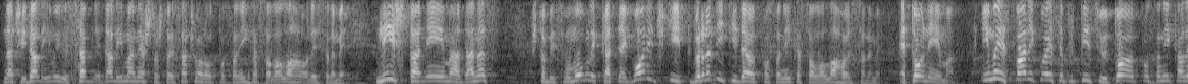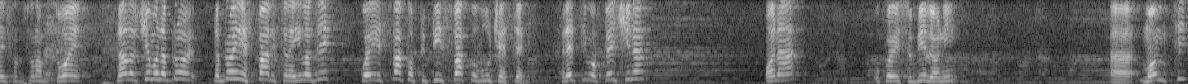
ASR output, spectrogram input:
Znači da li imaju sablje, da li ima nešto što je sačuvano od poslanika sallallahu alejhi ve selleme. Ništa nema danas što bismo mogli kategorički tvrditi da je od poslanika sallallahu alejhi ve selleme. E to nema. Ima i stvari koje se pripisuju, to je od poslanika alejhi ve to je Nadal ćemo na broj na brojne stvari se nailaze koje je svako pripis, svako vuče sebi. Recimo pećina, ona u kojoj su bili oni uh, momci,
